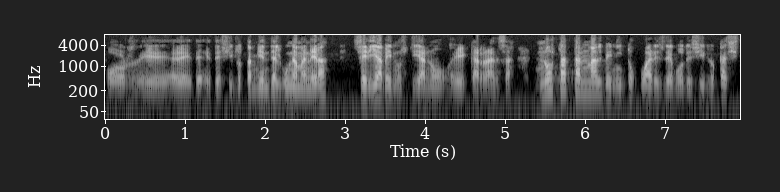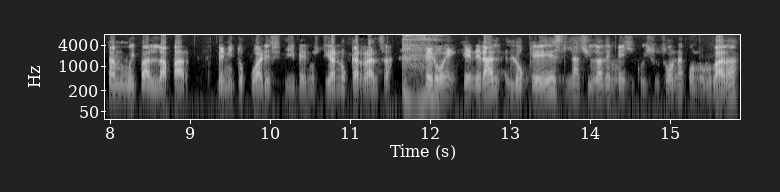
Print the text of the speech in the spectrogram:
por eh, decirlo también de alguna manera, sería Venustiano Carranza. No está tan mal Benito Juárez, debo decirlo, casi están muy a la par, Benito Juárez y Venustiano Carranza. Pero en general, lo que es la Ciudad de México y su zona conurbada,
